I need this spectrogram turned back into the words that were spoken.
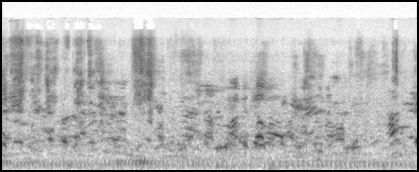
Thank you.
